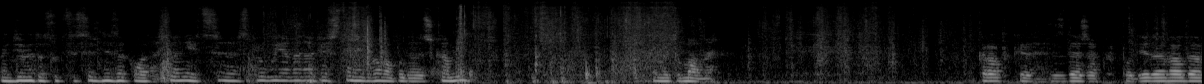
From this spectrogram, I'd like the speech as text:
będziemy to sukcesywnie zakładać. No nic, e, spróbujemy najpierw z tymi dwoma pudełeczkami. Co my tu mamy? Kratkę zderzak pod jeden radar.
